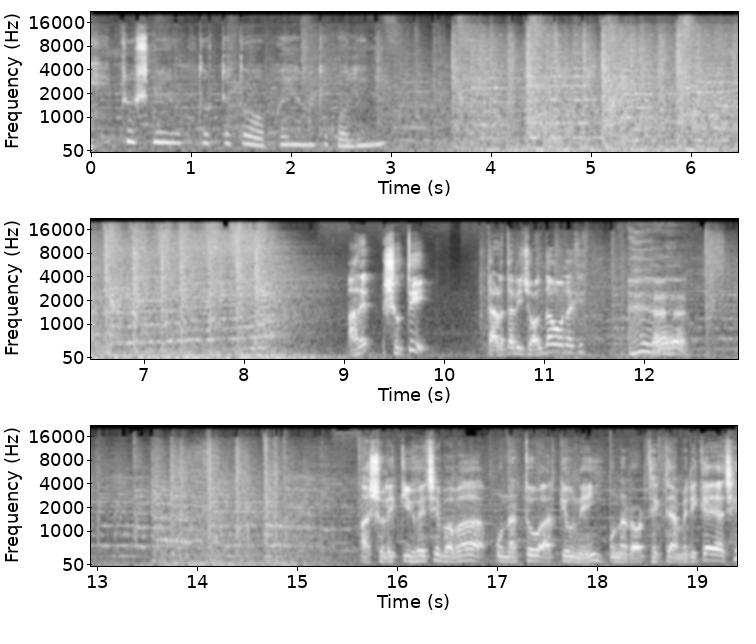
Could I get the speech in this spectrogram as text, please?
এই প্রশ্নের উত্তরটা তো অভয় আমাকে বলেনি। আরে শক্তি তাড়াতাড়ি জল দাও ওনাকে। আসলে কি হয়েছে বাবা? ওনার তো আর কেউ নেই। ওনার অর্ধেকটা আমেরিকায় আছে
